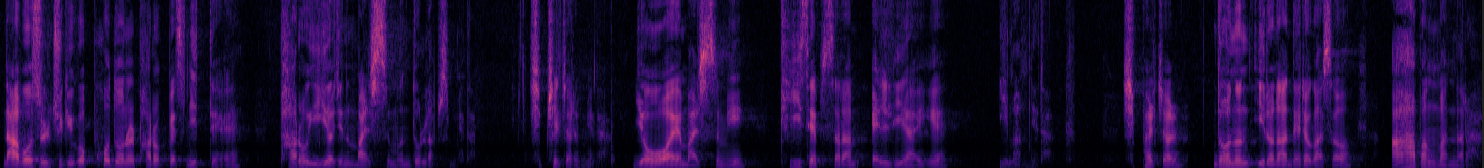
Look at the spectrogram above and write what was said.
나봇을 죽이고 포도원을 바로 뺏은 이때 바로 이어지는 말씀은 놀랍습니다. 17절입니다. 여호와의 말씀이 디셉 사람 엘리야에게 임합니다. 18절 너는 일어나 내려가서 아방 만나라.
